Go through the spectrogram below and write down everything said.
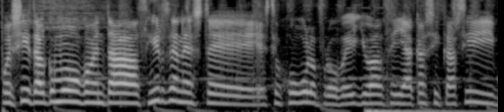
Pues sí, tal como comenta Circen, este, este juego lo probé yo hace ya casi, casi,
